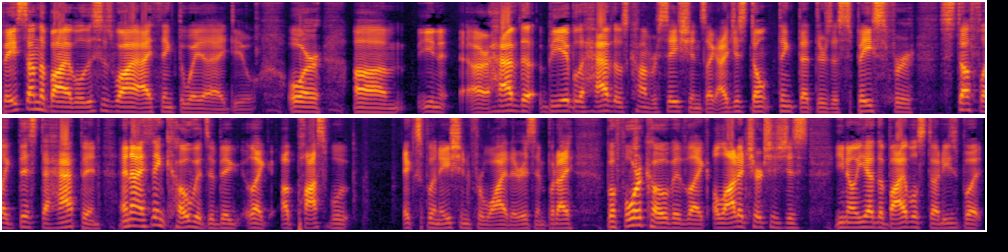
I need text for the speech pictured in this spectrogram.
based on the Bible, this is why I think the way that I do, or um, you know, or have the be able to have those conversations. Like I just don't think that there's a space for stuff like this to happen, and I think COVID's a big, like, a possible explanation for why there isn't. But I before COVID, like a lot of churches just you know you have the Bible studies, but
